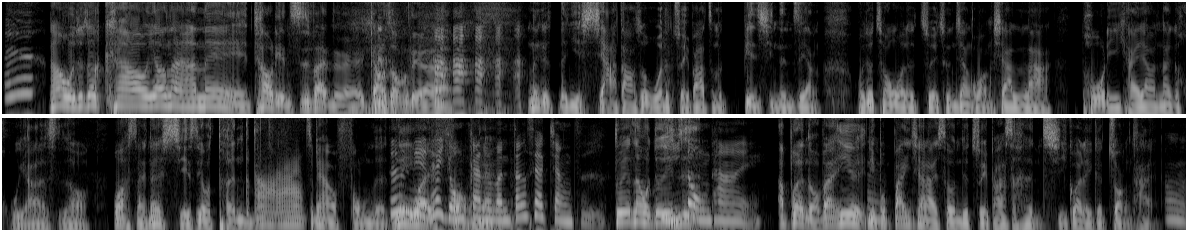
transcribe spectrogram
嗯，然后我就说靠，要拿呢，靠脸吃饭的嘞，高中的。那个人也吓到，说我的嘴巴怎么变形成这样？我就从我的嘴唇这样往下拉，脱离开掉那个虎牙的时候。哇塞，那个血是又吞的，这边还有缝的，内外缝。你也太勇敢了吧！你当下这样子，对，那我就移动它，哎，啊，不然怎么办？因为你不搬下来的时候，你的嘴巴是很奇怪的一个状态，嗯，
